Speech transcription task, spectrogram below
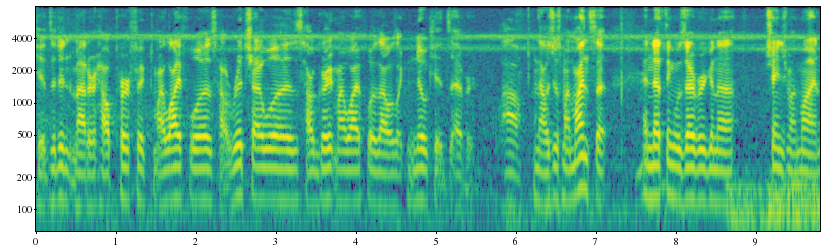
kids. It didn't matter how perfect my life was, how rich I was, how great my wife was. I was like no kids ever. Wow. And that was just my mindset. And nothing was ever gonna change my mind.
